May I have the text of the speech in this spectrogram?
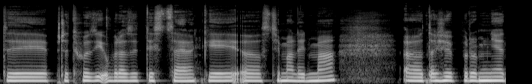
ty předchozí obrazy, ty scénky eh, s těma lidma. Takže pro mě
